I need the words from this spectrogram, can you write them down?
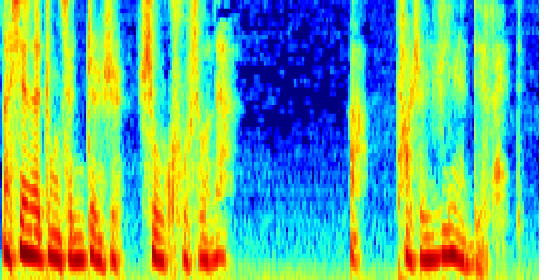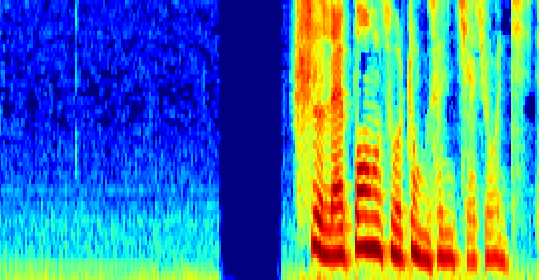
那现在众生正是受苦受难，啊，他是愿的来的，是来帮助众生解决问题的。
